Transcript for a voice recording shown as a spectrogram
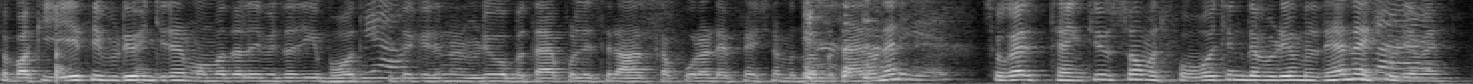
सो बाकी ये थी वीडियो इंजीनियर मोहम्मद अली मिर्ज़ा जी की बहुत अच्छी तरीके से उन्होंने वीडियो को बताया पुलिस रात का पूरा डेफिनेशन मतलब बताया उन्होंने so guys thank you so much for watching the video मिलते हैं नेक्स्ट वीडियो में।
